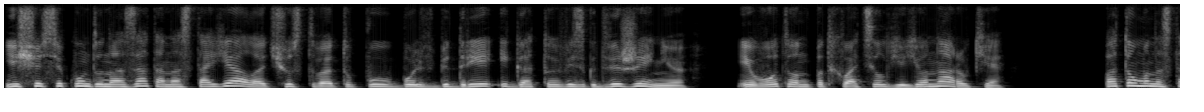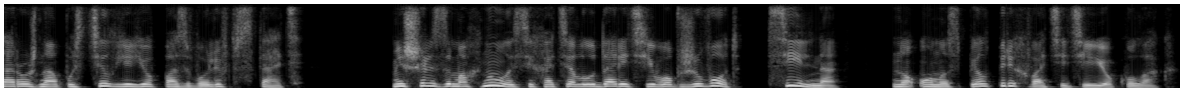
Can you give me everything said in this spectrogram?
Еще секунду назад она стояла, чувствуя тупую боль в бедре и готовясь к движению, и вот он подхватил ее на руки. Потом он осторожно опустил ее, позволив встать. Мишель замахнулась и хотела ударить его в живот, сильно, но он успел перехватить ее кулак.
